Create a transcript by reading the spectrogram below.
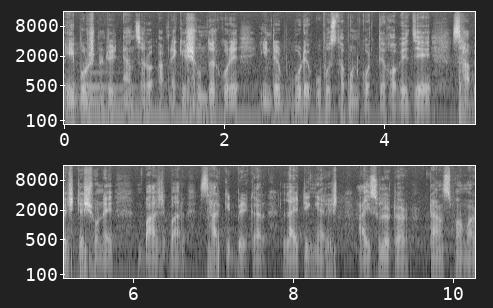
এই প্রশ্নটির অ্যান্সারও আপনাকে সুন্দর করে ইন্টারভিউ বোর্ডে উপস্থাপন করতে হবে যে সাব স্টেশনে busbar circuit breaker lighting arrest isolator transformer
